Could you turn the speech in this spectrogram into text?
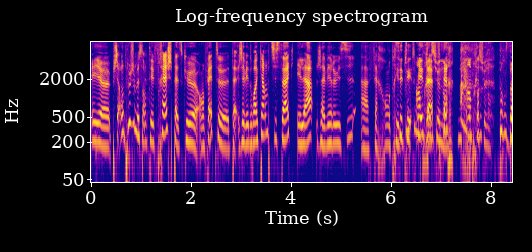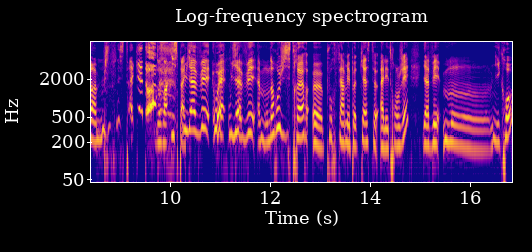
et euh, puis en plus je me sentais fraîche parce que en fait j'avais droit qu'à un petit sac et là j'avais réussi à faire rentrer C'était toutes mes impressionnant. affaires Impressionnant. dans un mini sac à dos Dans un où e-pack. il y avait ouais où il y avait mon enregistreur euh, pour faire mes podcasts à l'étranger. Il y avait mon micro.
